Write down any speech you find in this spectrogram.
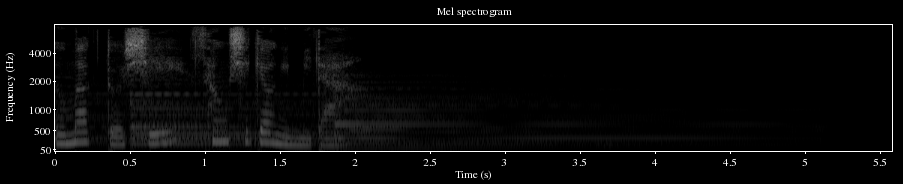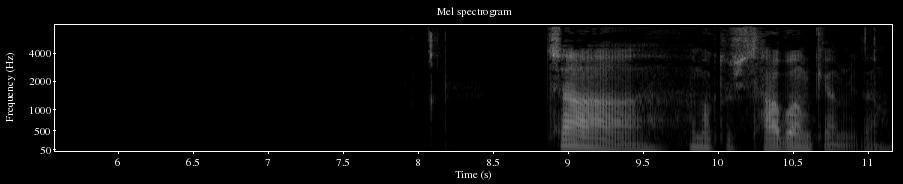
음악도시 성시경입니다. 자, 음악도시 4부 함께 합니다.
